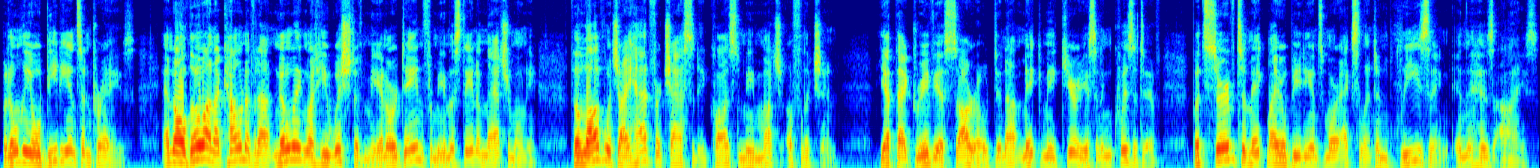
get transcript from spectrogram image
but only obedience and praise. And although on account of not knowing what he wished of me and ordained for me in the state of matrimony, the love which I had for chastity caused me much affliction. Yet that grievous sorrow did not make me curious and inquisitive, but served to make my obedience more excellent and pleasing in his eyes.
